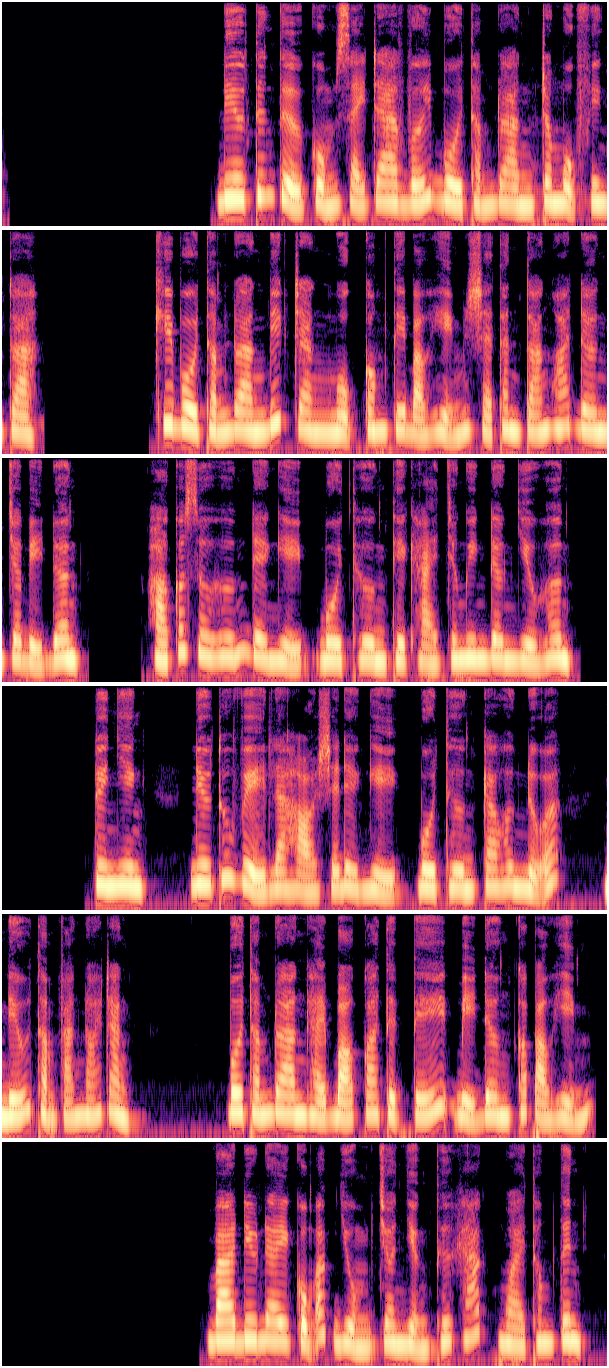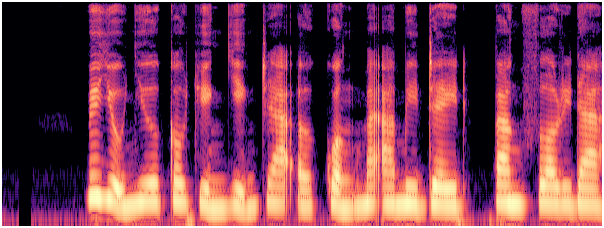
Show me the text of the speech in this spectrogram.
Điều tương tự cũng xảy ra với bồi thẩm đoàn trong một phiên tòa. Khi bồi thẩm đoàn biết rằng một công ty bảo hiểm sẽ thanh toán hóa đơn cho bị đơn, họ có xu hướng đề nghị bồi thường thiệt hại cho nguyên đơn nhiều hơn. Tuy nhiên, điều thú vị là họ sẽ đề nghị bồi thường cao hơn nữa nếu thẩm phán nói rằng bồi thẩm đoàn hãy bỏ qua thực tế bị đơn có bảo hiểm. Và điều này cũng áp dụng cho những thứ khác ngoài thông tin. Ví dụ như câu chuyện diễn ra ở quận Miami-Dade, bang Florida.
